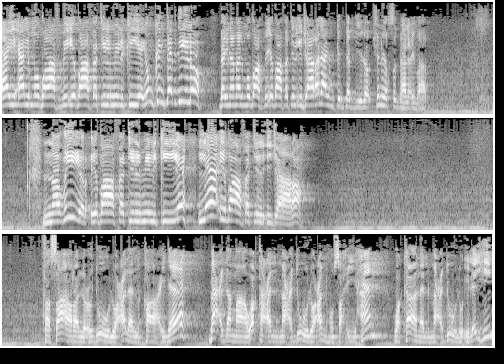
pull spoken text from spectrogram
أي المضاف بإضافة الملكية يمكن تبديله بينما المضاف بإضافة الإجارة لا يمكن تبديله. شنو يقصد بها العبارة نظير إضافة الملكية لا إضافة الإجارة. فصار العدول على القاعدة بعدما وقع المعدول عنه صحيحا وكان المعدول إليه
